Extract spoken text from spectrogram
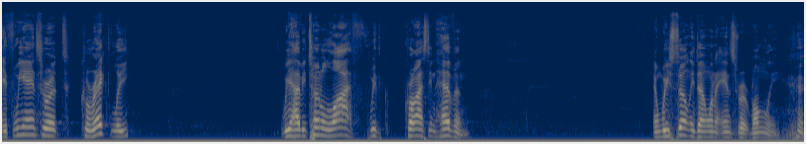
if we answer it correctly, we have eternal life with Christ in heaven. And we certainly don't want to answer it wrongly.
